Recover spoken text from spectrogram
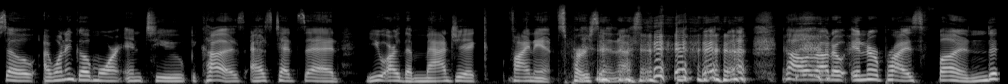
So I want to go more into because as Ted said, you are the magic finance person, Colorado Enterprise Fund.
